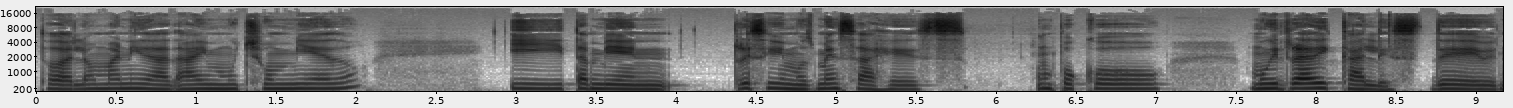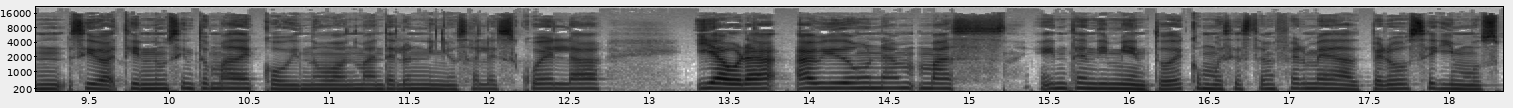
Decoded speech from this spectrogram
Toda la humanidad hay mucho miedo y también recibimos mensajes un poco muy radicales de si tiene un síntoma de COVID no mande a los niños a la escuela y ahora ha habido un más entendimiento de cómo es esta enfermedad, pero seguimos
